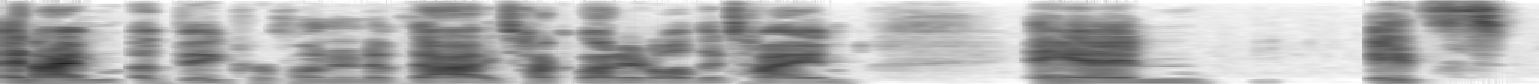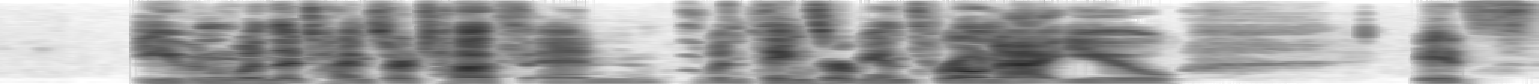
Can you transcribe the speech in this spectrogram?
And I'm a big proponent of that. I talk about it all the time. And it's even when the times are tough and when things are being thrown at you, it's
